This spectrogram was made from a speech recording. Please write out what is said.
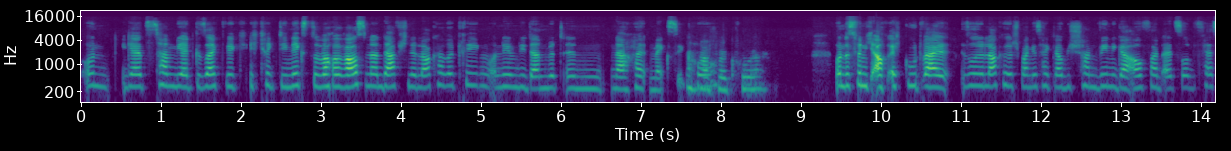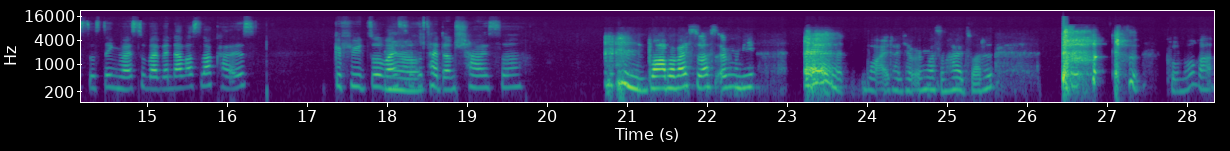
Und jetzt haben die halt gesagt, ich krieg die nächste Woche raus und dann darf ich eine lockere kriegen und nehme die dann mit in nach halt Mexiko. Aha, voll cool. Und das finde ich auch echt gut, weil so eine lockere Spange ist halt, glaube ich, schon weniger Aufwand als so ein festes Ding, weißt du? Weil wenn da was locker ist, gefühlt so, weißt Ja. du, das ist halt dann scheiße. Boah, aber weißt du was, irgendwie. Boah, Alter, ich habe irgendwas im Hals, warte. Konora.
